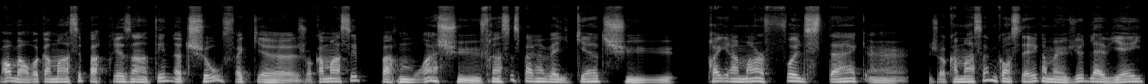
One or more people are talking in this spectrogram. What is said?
bon, ben, on va commencer par présenter notre show. Fait que euh, je vais commencer par moi. Je suis Francis Parent-Velquette. Je suis programmeur full stack. je vais commencer à me considérer comme un vieux de la vieille.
